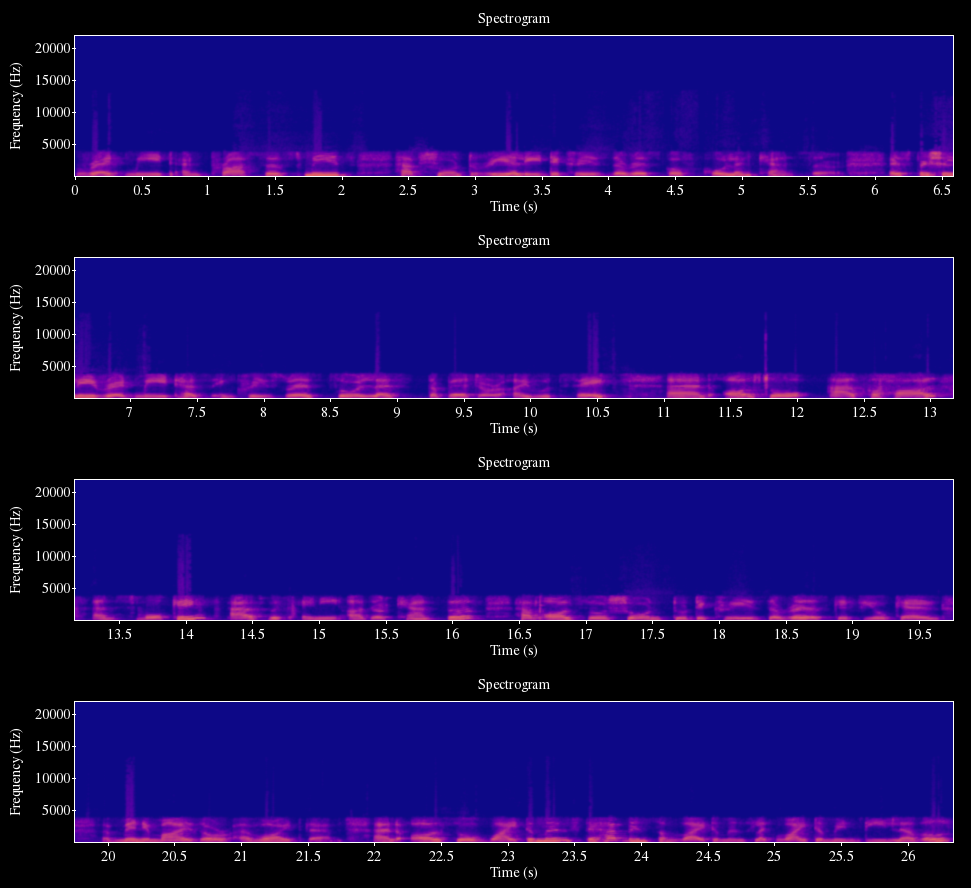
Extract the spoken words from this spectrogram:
red meat and processed meats have shown to really decrease the risk of colon cancer. Especially red meat has increased risk, so less the better, I would say. And also, alcohol and smoking, as with any other cancers, have also shown to decrease the risk if you can minimize or avoid them. And also, vitamins, there have been some vitamins like vitamin D levels,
